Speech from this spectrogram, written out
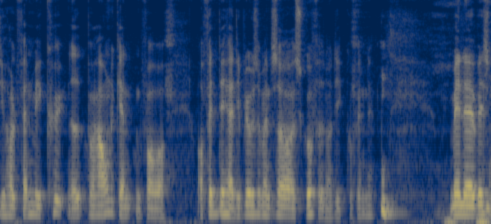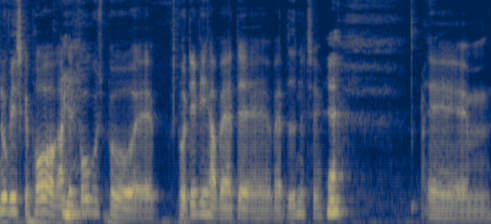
de holdt fandme i kø nede på havnekanten for at, finde det her. De blev simpelthen så skuffede, når de ikke kunne finde det. Men øh, hvis nu vi skal prøve at rette lidt fokus på, øh, på det, vi har været, øh, været vidne til, ja, Øhm,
